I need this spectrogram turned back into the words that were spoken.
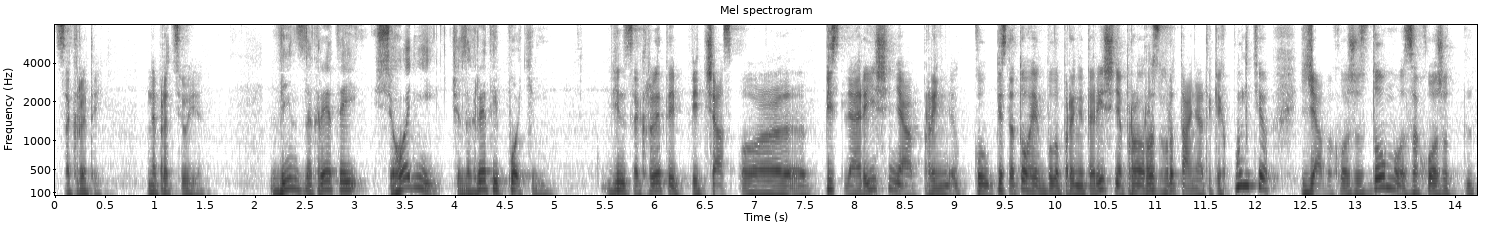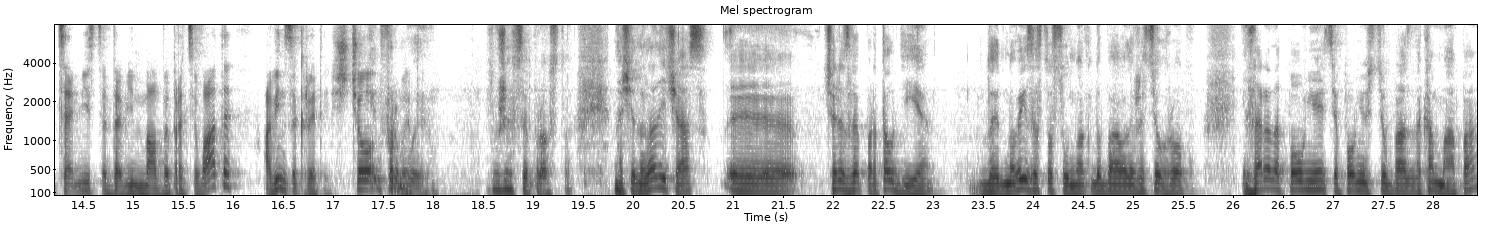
закритий, не працює? Він закритий сьогодні чи закритий потім. Він закритий під час о, після рішення, після того як було прийнято рішення про розгортання таких пунктів. Я виходжу з дому, заходжу в це місце, де він мав би працювати, а він закритий. Що Інформую. робити? Дуже все просто. Значить, на даний час е, через веб-портал Дія новий застосунок додали вже цього року. І зараз наповнюється повністю база така мапа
